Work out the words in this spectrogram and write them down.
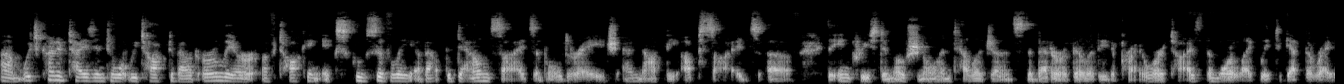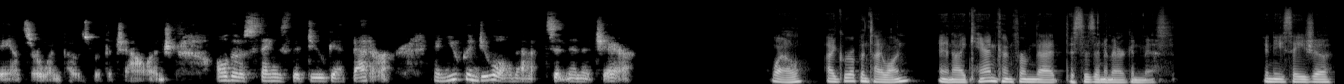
um, which kind of ties into what we talked about earlier of talking exclusively about the downsides of older age and not the upsides of the increased emotional intelligence, the better ability to prioritize, the more likely to get the right answer when posed with a challenge. All those things that do get better. And you can do all that sitting in a chair. Well, I grew up in Taiwan, and I can confirm that this is an American myth. In East Asia,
